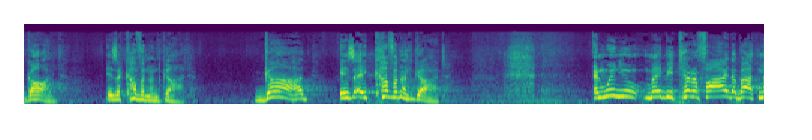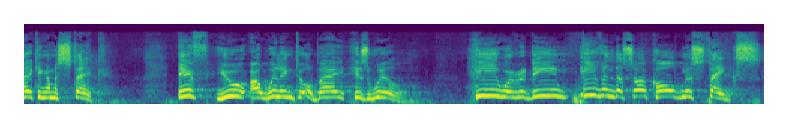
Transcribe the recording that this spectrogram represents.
God is a covenant God. God is a covenant God. And when you may be terrified about making a mistake, if you are willing to obey His will, he will redeem even the so called mistakes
